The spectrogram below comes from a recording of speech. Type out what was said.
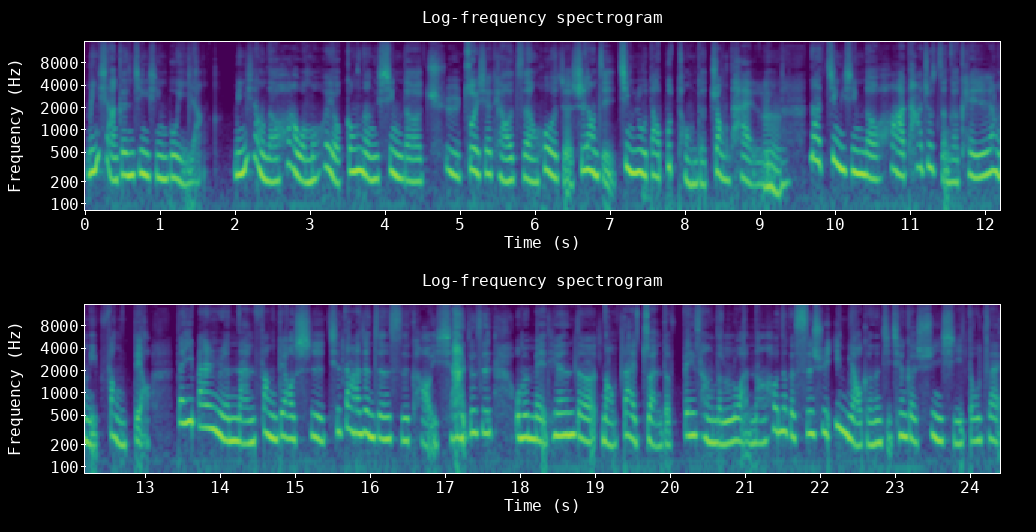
冥想跟静心不一样。冥想的话，我们会有功能性的去做一些调整，或者是让自己进入到不同的状态里。嗯、那静心的话，它就整个可以让你放掉，但一般人难放掉是，其实大家认真思考一下，就是我们每天的脑袋转的非常的乱，然后那个思绪一秒可能几千个讯息都在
